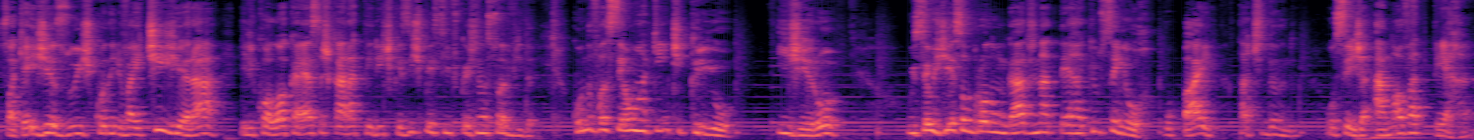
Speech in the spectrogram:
Só que aí Jesus, quando ele vai te gerar, ele coloca essas características específicas na sua vida. Quando você honra quem te criou e gerou, os seus dias são prolongados na terra que o Senhor, o Pai, está te dando. Ou seja, a nova terra.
